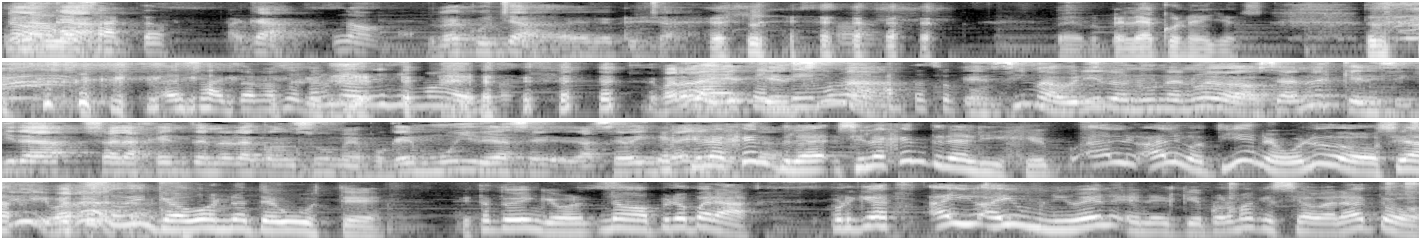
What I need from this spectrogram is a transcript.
No, no, acá, exacto. acá. No. Lo he escuchado, eh, lo he escuchado. pero pelea con ellos. Exacto, nosotros no dijimos eso. Pará, y- encima, encima abrieron una nueva, o sea, no es que ni siquiera ya la gente no la consume, porque es muy de hace, hace 20 Es años. que la que gente, la- si la gente la elige, algo, algo tiene, boludo. O sea, Sí, bien que a vos no te guste. Está todo bien que No, pero pará. Porque hay, hay un nivel en el que por más que sea barato,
